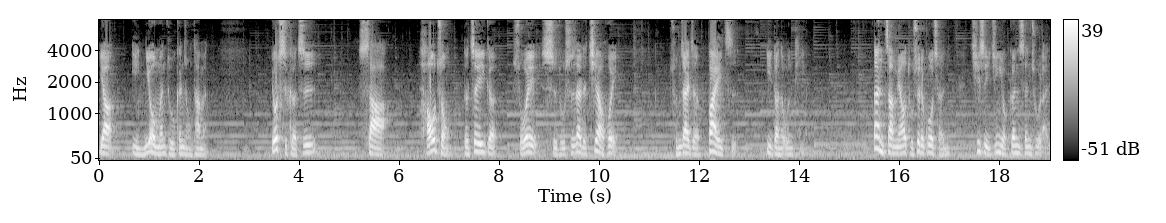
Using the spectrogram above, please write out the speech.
要引诱门徒跟从他们。由此可知，撒豪种的这一个。所谓使徒时代的教会，存在着败子异端的问题，但长苗吐穗的过程其实已经有根生出来了。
